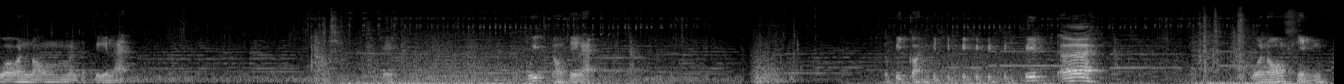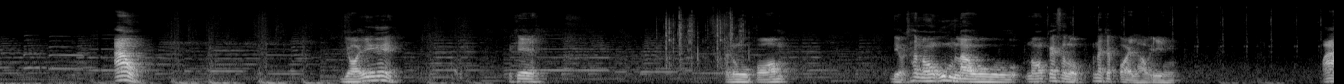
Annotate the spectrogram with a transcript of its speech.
ลัวว่าน้องมันจะตื่นแล้วโอเคอุ้ยน้องตื่นแล้วปิดก่อนปิดปิดปิดปิดปิดปิดปิดเออกลัวน้องเห็นอ้าวย่อยเลยโอเคธนูพร้อม เดี๋ยวถ้าน้องอุ้มเราน้องใกล้สลบน่าจะปล่อยเราเองมา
